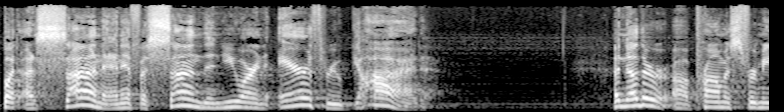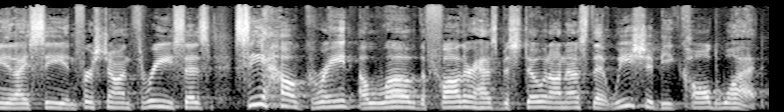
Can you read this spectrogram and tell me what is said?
but a son. And if a son, then you are an heir through God. Another uh, promise for me that I see in 1 John 3 says, See how great a love the Father has bestowed on us that we should be called what?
